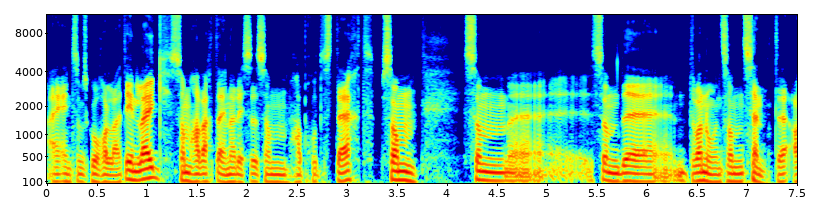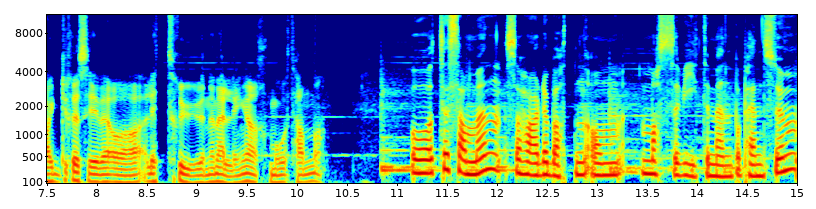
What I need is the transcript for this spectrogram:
en, som skulle holde et innlegg, som har vært en av disse som har protestert. Som, som, eh, som det, det, var noen som sendte aggressive og litt truende meldinger mot han. da. Og til sammen så har debatten om masse hvite menn på pensum,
